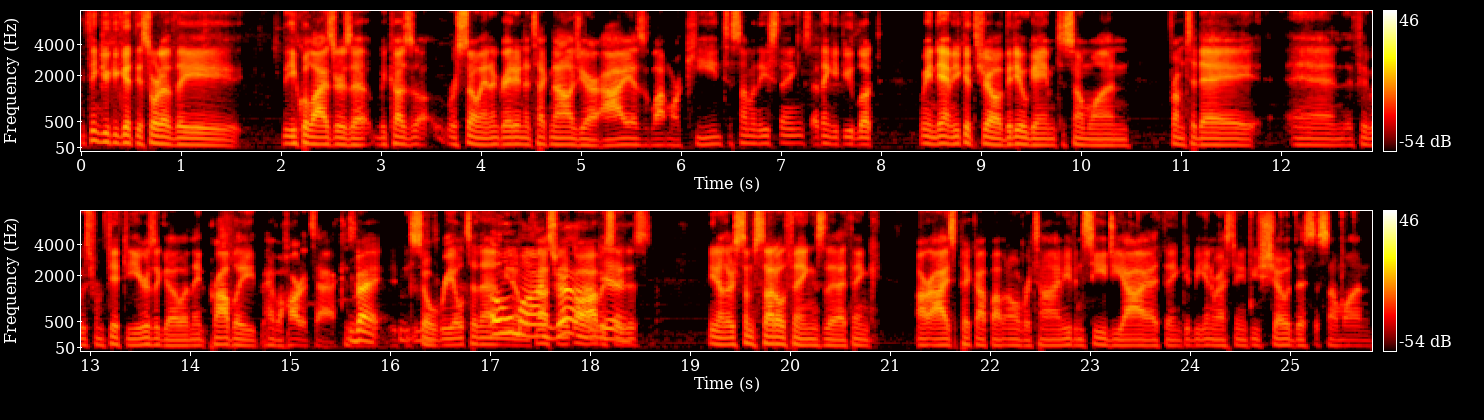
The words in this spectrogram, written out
You think you could get the sort of the the equalizers that because we're so integrated into technology, our eye is a lot more keen to some of these things. I think if you looked, I mean, damn, you could show a video game to someone from today, and if it was from 50 years ago, and they'd probably have a heart attack because Right. it'd be so real to them. Oh you know, with my us, we're like, oh, God, obviously yeah. this, you know, there's some subtle things that I think our eyes pick up on over time. Even CGI, I think it'd be interesting if you showed this to someone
